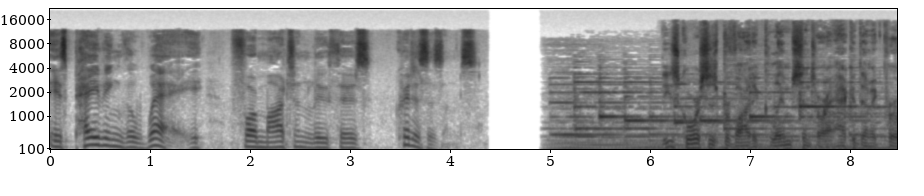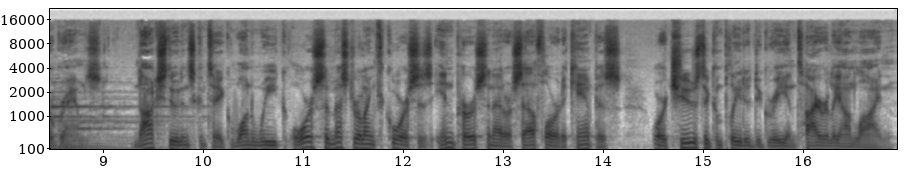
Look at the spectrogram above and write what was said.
is paving the way for Martin Luther's criticisms. These courses provide a glimpse into our academic programs. Knox students can take one week or semester length courses in person at our South Florida campus or choose to complete a degree entirely online.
